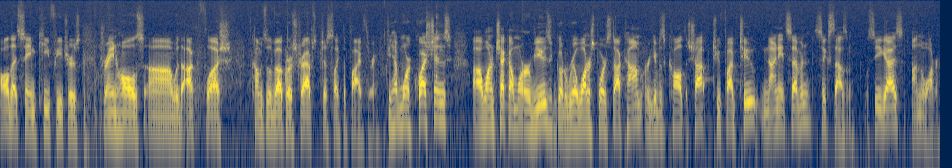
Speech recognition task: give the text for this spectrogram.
all that same key features, drain holes uh, with the aqua flush, comes with Velcro straps just like the 5.3. If you have more questions, uh, want to check out more reviews, you can go to realwatersports.com or give us a call at the shop 252-987-6000. We'll see you guys on the water.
